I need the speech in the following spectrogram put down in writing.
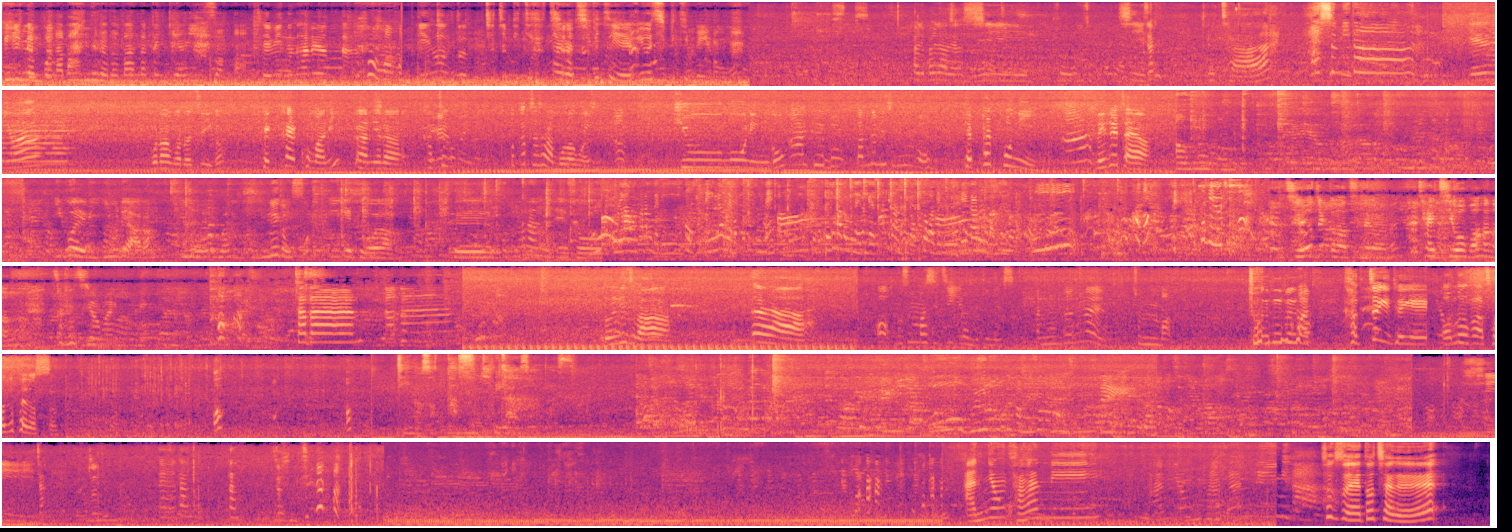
밀면보다 만두가 더 많았던 기억이 있었다. 재밌는 하루였다. 이건 또 챗GPT 같이. 아, 이거 GPT, 이거 GPT인데 이런 거. 빨리 빨리 하세요. 시 시작. 도착했습니다. 예은이와 뭐라고 그러지 이거? 백칼코마니가 아니라 같은 똑같은 사람 뭐라고 하지? 규모링고? 아, 그 뭐, 만두리 씹는 거. 대팔포니 네 글자야. 이거의 유래 알아? 뭐야? 유래가 있어? 이게 그거야. 그 북한에서 지워질 것 같은데 그러면? 잘 지워봐 하나. 잘 지어봐야겠네. 짜잔. 짜잔. 놀리지 마. 으아. 어, 무슨 맛이지? 이런 느낌이었어. 만두는 존맛. 존맛. 갑자기 되게 언어가 저급해졌어. 어? 어? 뛰어서 탔습니다. 오, 브이로그 감성은 좋은데. 시작. 둔. 따당, 따, 둔. 안녕 광안리. 안녕, 바다니. 숙소에 도착을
